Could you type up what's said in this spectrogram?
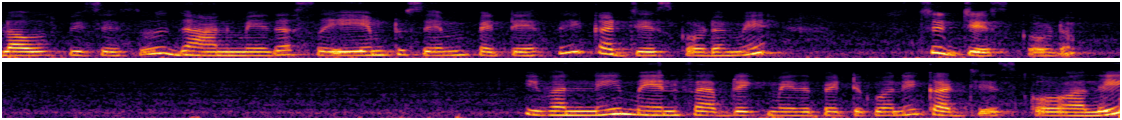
బ్లౌజ్ పీసెస్ దాని మీద సేమ్ టు సేమ్ పెట్టేసి కట్ చేసుకోవడమే స్టిచ్ చేసుకోవడం. ఇవన్నీ మెయిన్ ఫ్యాబ్రిక్ మీద పెట్టుకొని కట్ చేసుకోవాలి.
